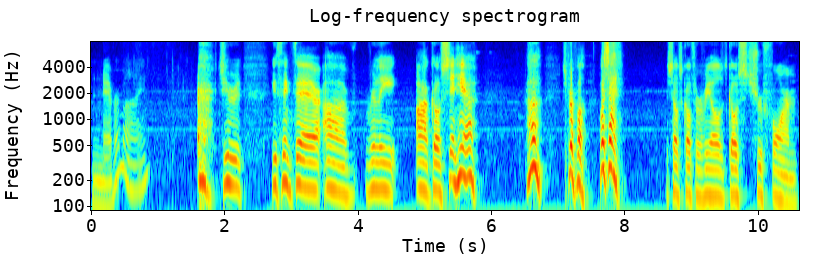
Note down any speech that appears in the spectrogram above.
never mind. Do you you think there are uh, really are ghosts in here? Huh? Spripple, what's that? The Silph Scope reveals Ghost's true form.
